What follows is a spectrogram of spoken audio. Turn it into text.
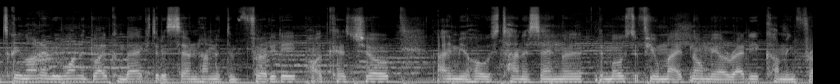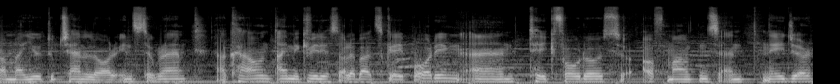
What's going on, everyone, and welcome back to the 730 Day Podcast Show. I'm your host, Hannes Engl. The most of you might know me already coming from my YouTube channel or Instagram account. I make videos all about skateboarding and take photos of mountains and nature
